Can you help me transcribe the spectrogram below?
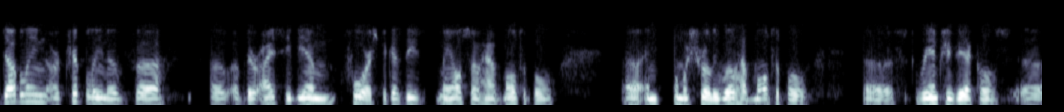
doubling or tripling of, of their ICBM force, because these may also have multiple and almost surely will have multiple uh, reentry vehicles uh,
